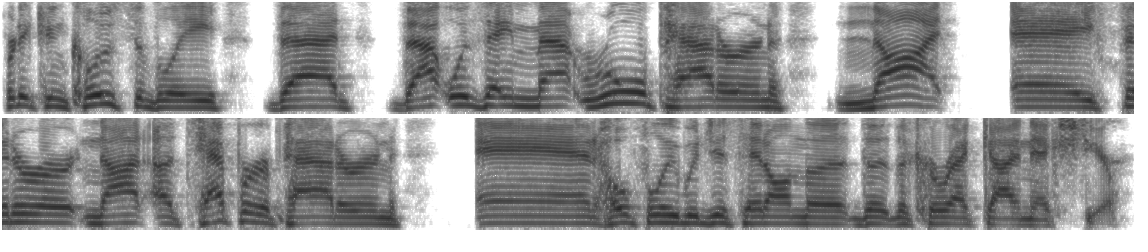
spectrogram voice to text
pretty conclusively that that was a Matt Rhule pattern, not a Fitterer, not a Tepper pattern. And hopefully we just hit on the, the, the correct guy next year.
